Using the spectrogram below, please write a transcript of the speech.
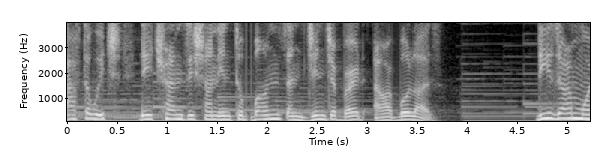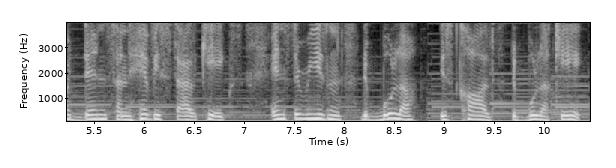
after which they transitioned into buns and gingerbread or bullas. These are more dense and heavy style cakes, hence the reason the bulla is called the bulla cake.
